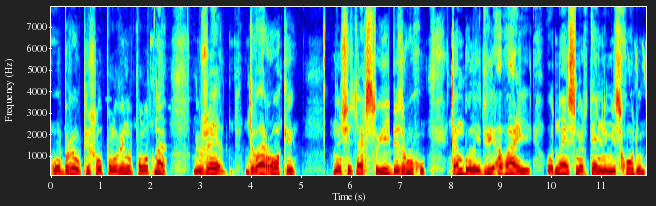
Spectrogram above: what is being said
обрив пішло половину полотна, і вже два роки значить, так стоїть без руху. Там були дві аварії, одна із смертельним ісходом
